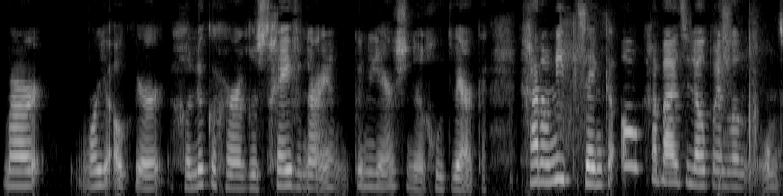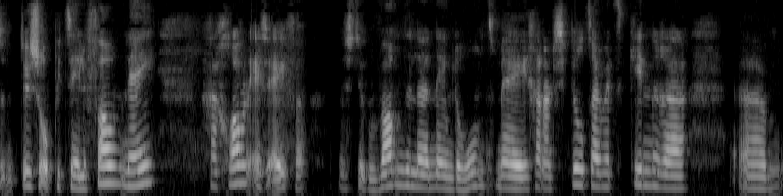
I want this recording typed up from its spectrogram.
Maar word je ook weer gelukkiger, rustgevender en kunnen je hersenen goed werken. Ga nou niet denken, oh ik ga buiten lopen en dan ondertussen op je telefoon. Nee, Ga gewoon eens even een stuk wandelen. Neem de hond mee. Ga naar de speeltuin met de kinderen. Um,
